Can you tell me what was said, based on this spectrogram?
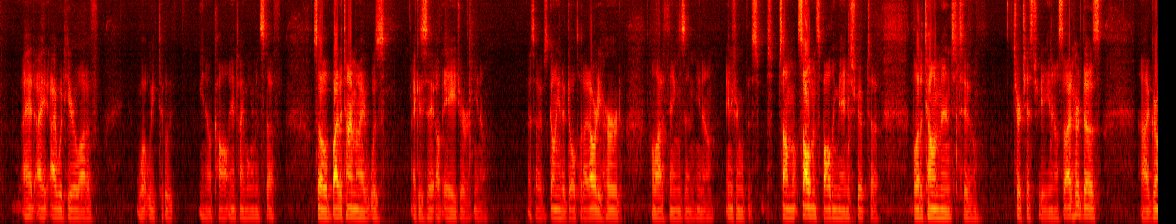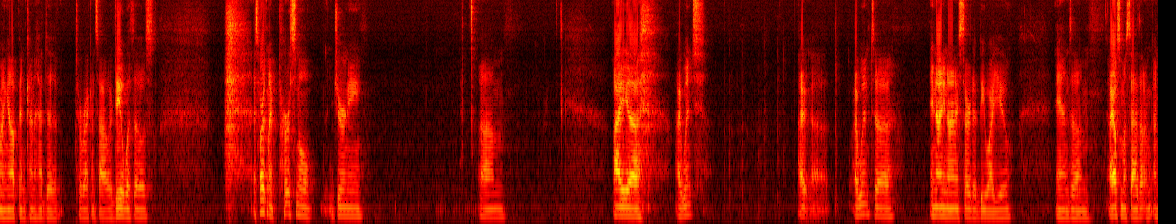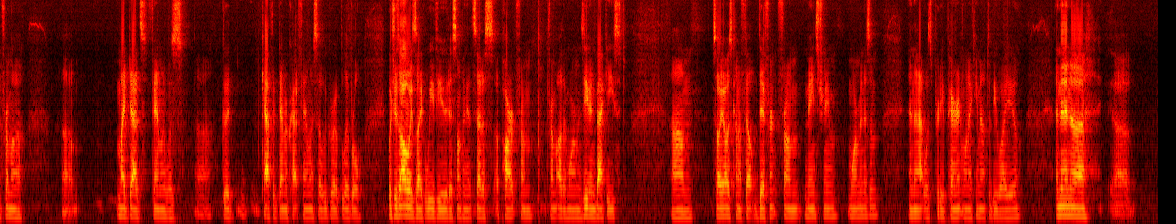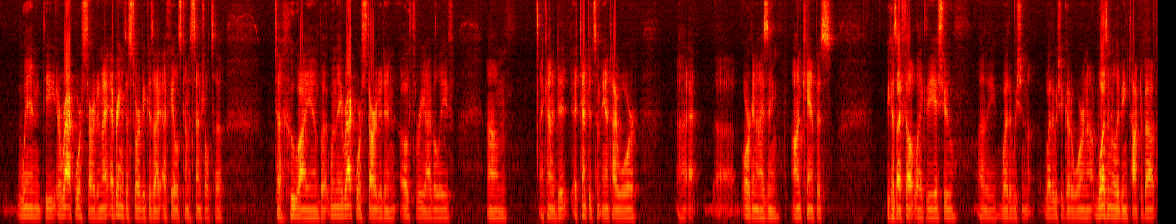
I had I, I would hear a lot of what we typically, you know, call anti-Mormon stuff. So by the time I was I could say of age or you know as I was going into adulthood I'd already heard a lot of things and you know anything with the Solomon Spaulding manuscript to blood atonement to church history you know so I'd heard those uh, growing up and kind of had to to reconcile or deal with those as far as my personal journey um, I uh, I went I uh, I went uh, in '99. I started at BYU, and um, I also must add that I'm, I'm from a. Um, my dad's family was uh, good Catholic Democrat family, so we grew up liberal, which is always like we viewed as something that set us apart from from other Mormons, even back east. Um, so I always kind of felt different from mainstream Mormonism, and that was pretty apparent when I came out to BYU. And then uh, uh, when the Iraq War started, and I, I bring up the story because I, I, feel it's kind of central to to who I am. But when the Iraq War started in 03, I believe, um, I kind of did attempted some anti-war uh, uh, organizing on campus because I felt like the issue, the whether we should whether we should go to war or not, wasn't really being talked about,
